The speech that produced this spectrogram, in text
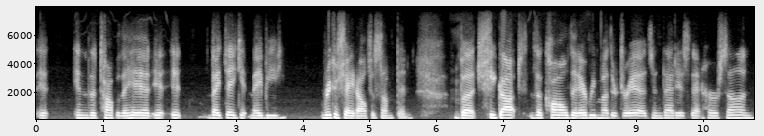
it in the top of the head it it they think it maybe ricocheted off of something hmm. but she got the call that every mother dreads and that is that her son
